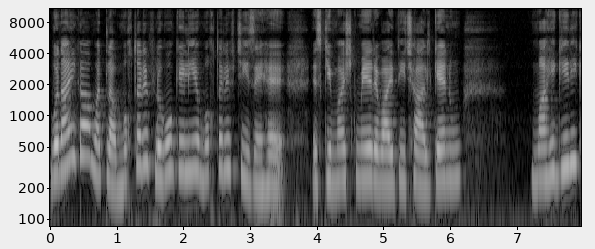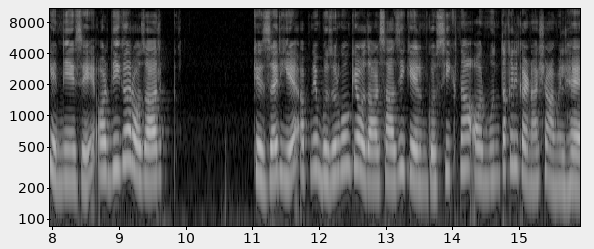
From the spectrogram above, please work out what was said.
بنائی کا مطلب مختلف لوگوں کے لیے مختلف چیزیں ہیں اس کی مشق میں روایتی چھال کینو ماہی گیری کے نیزے اور دیگر اوزار کے ذریعے اپنے بزرگوں کے اوزار سازی کے علم کو سیکھنا اور منتقل کرنا شامل ہے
